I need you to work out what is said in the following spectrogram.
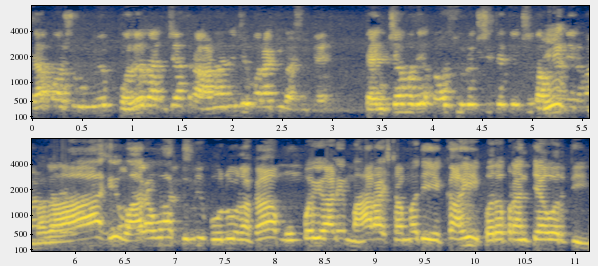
त्या पार्श्वभूमीवर परराज्यात राहणारे जे मराठी भाषिक आहेत त्यांच्यामध्ये असुरक्षिततेची बघा हे वारंवार तुम्ही बोलू नका मुंबई आणि महाराष्ट्रामध्ये एकाही परप्रांत्यावरती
